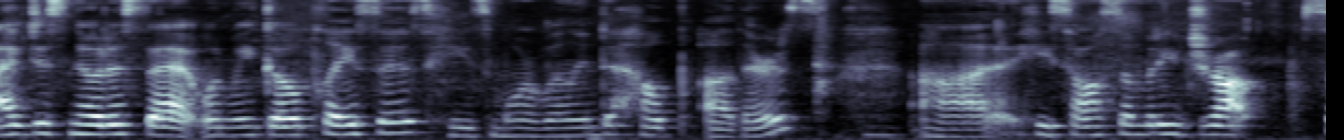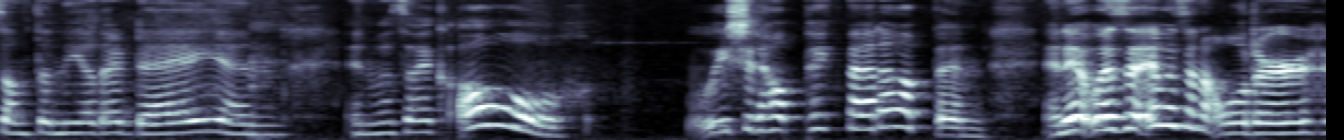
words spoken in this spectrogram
I've just noticed that when we go places, he's more willing to help others. Uh, he saw somebody drop something the other day and and was like, "Oh, we should help pick that up." And and it was it was an older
